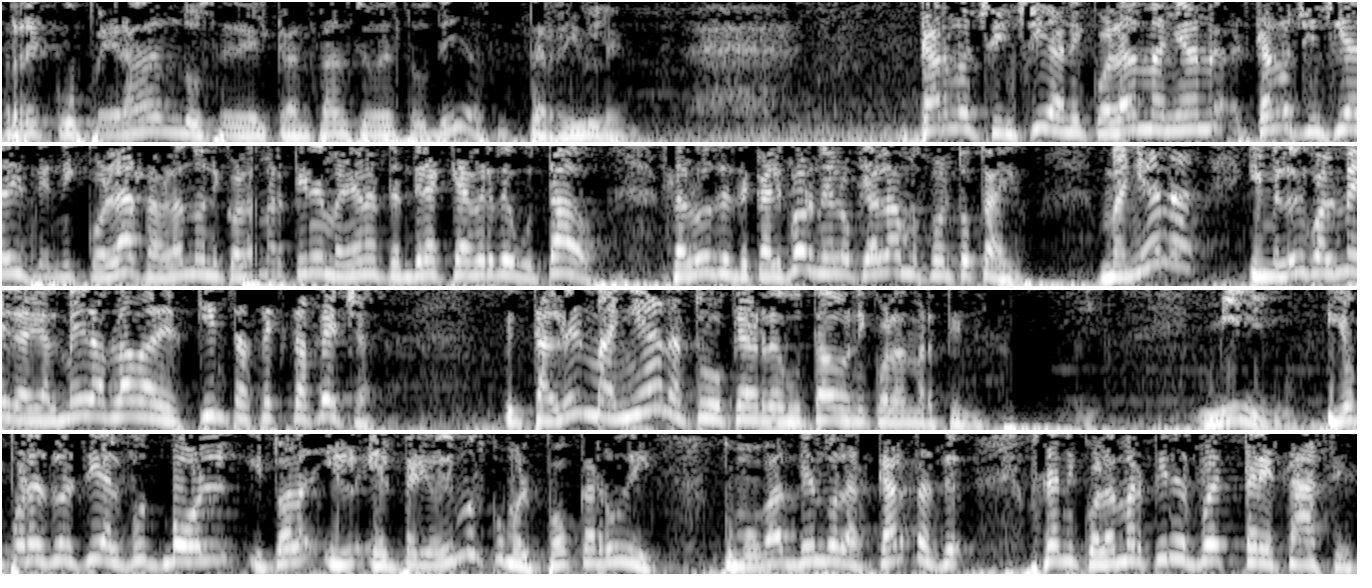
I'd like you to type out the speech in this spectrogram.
recuperándose del cansancio de estos días. Es terrible. Carlos Chinchilla, Nicolás mañana, Carlos Chinchilla dice, Nicolás, hablando de Nicolás Martínez, mañana tendría que haber debutado. Saludos desde California, lo que hablamos con el tocayo. Mañana, y me lo dijo Almeida, y Almeida hablaba de quinta, sexta fecha. Tal vez mañana tuvo que haber debutado Nicolás Martínez. Mínimo. Y yo por eso decía, el fútbol y, toda la, y el periodismo es como el poca, Rudy. Como vas viendo las cartas. O sea, Nicolás Martínez fue tres haces.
